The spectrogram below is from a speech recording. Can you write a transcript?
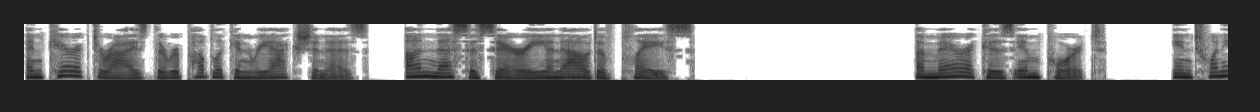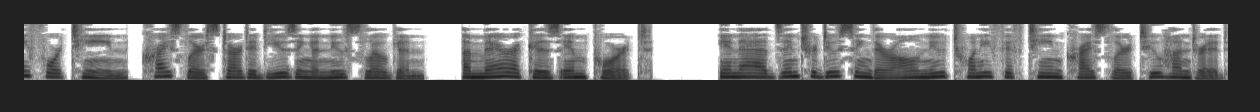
and characterized the Republican reaction as unnecessary and out of place. America's import. In 2014, Chrysler started using a new slogan, America's import, in ads introducing their all-new 2015 Chrysler 200,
